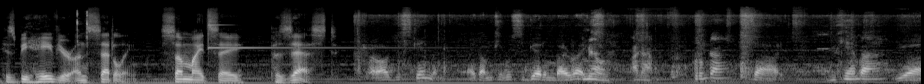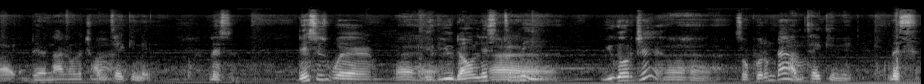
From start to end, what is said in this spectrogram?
his behavior unsettling, some might say possessed. I'll just skin them. Like I'm supposed to get them by rights. No, I got 'em. Put them down. Bye. You can't buy 'em. You alright? They're not gonna let you buy I'm 'em. taking it. Listen, this is where Uh-huh. if you don't listen to Uh-huh. me, you go to jail. Uh-huh. So put them down. I'm taking it. Listen.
